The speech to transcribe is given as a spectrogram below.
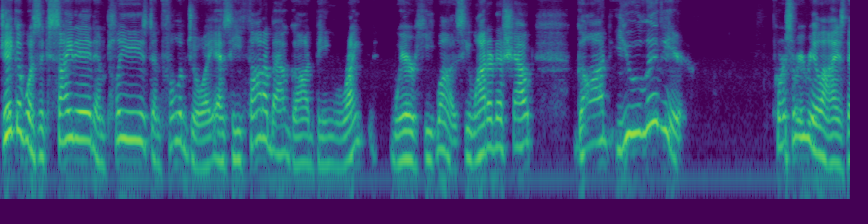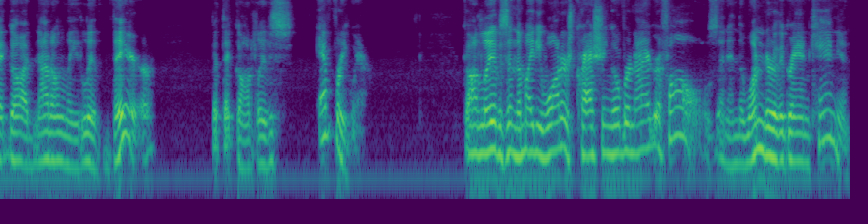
Jacob was excited and pleased and full of joy as he thought about God being right where he was. He wanted to shout, God, you live here. Of course, we realize that God not only lived there, but that God lives everywhere. God lives in the mighty waters crashing over Niagara Falls and in the wonder of the Grand Canyon.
